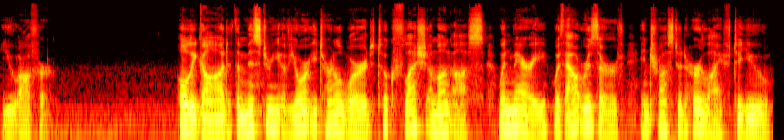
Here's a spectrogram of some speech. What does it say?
you offer. Holy God, the mystery of your eternal word took flesh among us when Mary, without reserve, entrusted her life to you.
